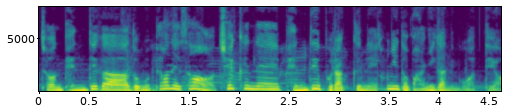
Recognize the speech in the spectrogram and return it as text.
전 밴드가 너무 편해서 최근에 밴드 브라끈에 손이 더 많이 가는 것 같아요.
